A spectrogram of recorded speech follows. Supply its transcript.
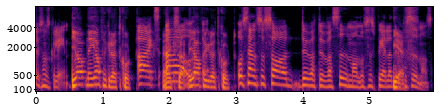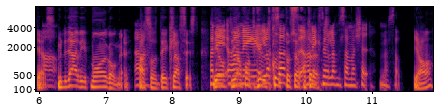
du som skulle in? Ja, nej jag fick rött kort. Ja, ex- Exakt, ah, och, jag fick rött kort. och sen så sa du att du var Simon och så spelade du på Yes, Simons. yes. Ah. Men det där har vi gjort många gånger. Alltså det är klassiskt. Har ni, jag, jag har har fått gult kort och så låtsats, har jag har fått ni knullat med samma tjej? Ja,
